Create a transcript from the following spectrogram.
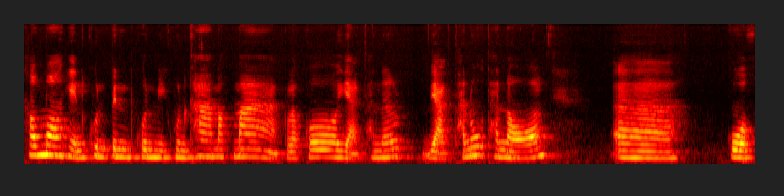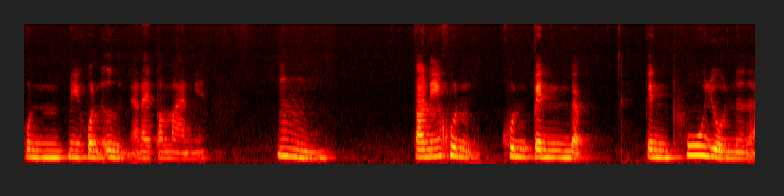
เขามองเห็นคุณเป็นคนมีคุณค่ามากๆ แล้วก็อยากทะนุอยากทะนุถนอมเอ่อกลัวคุณมีคนอื่นอะไรประมาณเนี้ยอืม ตอนนี้คุณ คุณเป็นแบบเป็นผู้อยู่เหนือ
